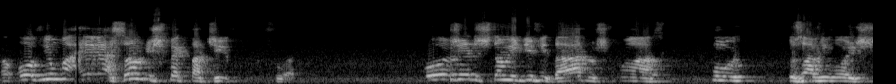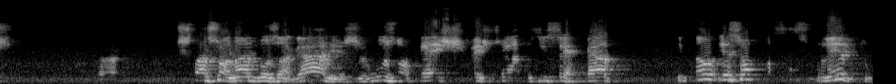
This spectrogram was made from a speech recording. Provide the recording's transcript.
houve uma reação de expectativa. Hoje eles estão endividados com, a, com os aviões estacionado nos hangares, os hotéis fechados e cercados. Então, esse é um processo lento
